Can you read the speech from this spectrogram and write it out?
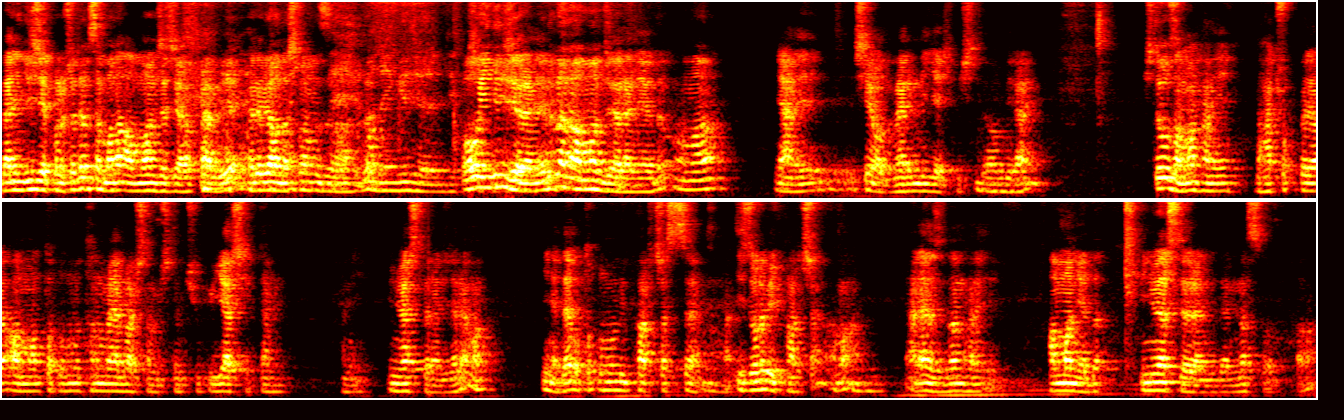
Ben İngilizce konuşacağım sen bana Almanca cevap ver diye. Böyle bir anlaşmamız vardı. O da İngilizce öğrenecek. O İngilizce öğreniyordu, ben Almanca öğreniyordum ama yani şey oldu, verimli geçmişti o bir ay. İşte o zaman hani daha çok böyle Alman toplumunu tanımaya başlamıştım çünkü gerçekten hani üniversite öğrencileri ama yine de o toplumun bir parçası, Evet. izole bir parça ama yani en azından hani Almanya'da üniversite öğrencileri nasıl olur falan.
